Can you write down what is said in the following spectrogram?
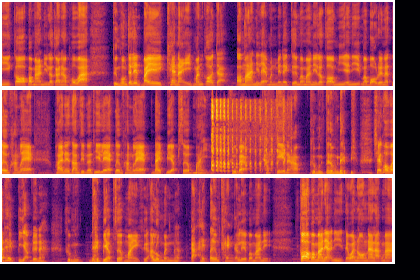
นี้ก็ประมาณนี้แล้วกันครับ เพราะว่าถึงผมจะเล่นไปแค่ไหนมันก็จะประมาณนี้แหละ มันไม่ได้เกินประมาณนี้แล้วก็มีอันนี้มาบอกด้วยนะ เติมครั้งแรก ภายใน 30 นาทีแรกเติมครั้งแรกได้เปรียบเซิร์ฟใหม่ คือแบบชัดเจนนะครับ คือมึงเติมมึงได้เปรียบ ใช้คำว่าได้เปรียบด้วยนะ คือมึงได้เปรียบเซิร์ฟใหม่ คืออารมณ์เหมือนกะให้เติมแข่งกันเลยประมาณนี้ ก็ประมาณนี้นี่แต่ว่าน้องน่ารักมาก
